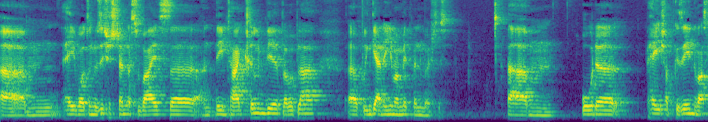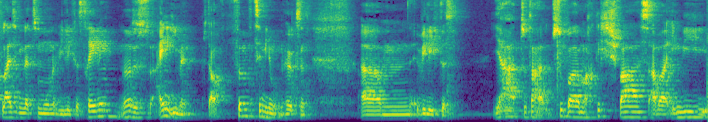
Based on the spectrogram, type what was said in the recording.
ähm, hey, wollte nur sicherstellen, dass du weißt, äh, an dem Tag grillen wir, bla bla bla, äh, bring gerne jemand mit, wenn du möchtest. Ähm, oder, hey, ich habe gesehen, du warst fleißig im letzten Monat, wie lief das Training? Ne, das ist eine E-Mail, das dauert 15 Minuten höchstens. Ähm, wie lief das? ja, total super, macht richtig Spaß, aber irgendwie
